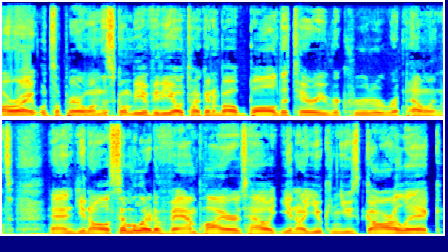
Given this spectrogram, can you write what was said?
All right, what's up, everyone? This is going to be a video talking about Balditary Recruiter Repellent. And, you know, similar to vampires, how, you know, you can use garlic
